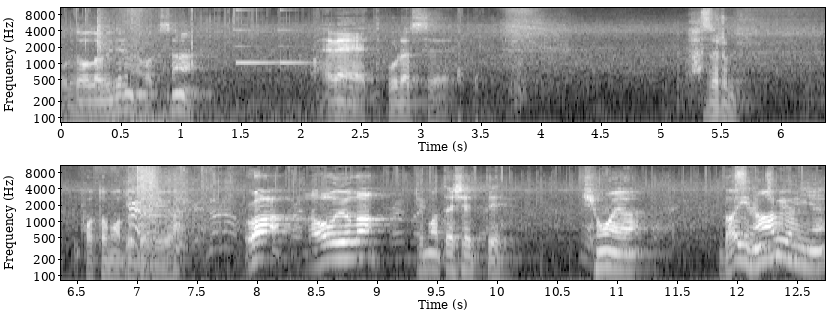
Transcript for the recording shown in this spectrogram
Burada olabilir mi? Baksana. Evet burası. Hazırım. Foto modu da diyor. Aa, ne oluyor lan? Kim ateş etti? Kim o ya? Dayı ne yapıyorsun ya?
